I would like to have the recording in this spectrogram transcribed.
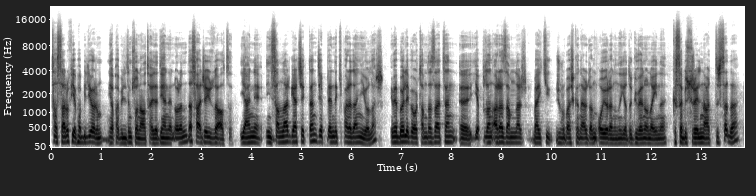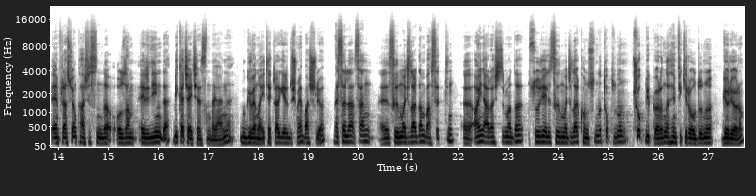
Tasarruf yapabiliyorum, yapabildim son 6 ayda diyenlerin oranı da sadece %6. Yani insanlar gerçekten ceplerindeki paradan yiyorlar. Ve böyle bir ortamda zaten e, yapılan ara zamlar belki Cumhurbaşkanı Erdoğan'ın oy oranını ya da güven onayını kısa bir süreliğine arttırsa da enflasyon karşısında o zam eridiğinde birkaç ay içerisinde yani bu güven onayı tekrar geri düşmeye başlıyor. Mesela sen e, sığınmacılardan bahsettin. E, aynı araştırmada Suriyeli sığınmacılar konusunda toplumun çok büyük bir oranda hemfikir olduğunu görüyorum.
